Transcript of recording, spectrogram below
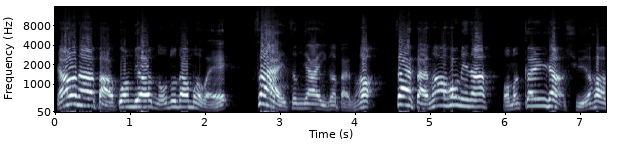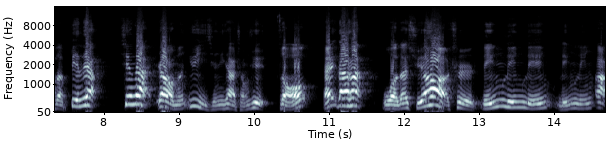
然后呢把光标挪动到末尾，再增加一个百分号。在百分号后面呢，我们跟上学号的变量。现在让我们运行一下程序，走。哎，大家看，我的学号是零零零零零二，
